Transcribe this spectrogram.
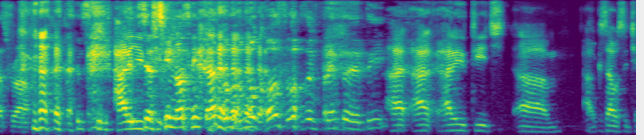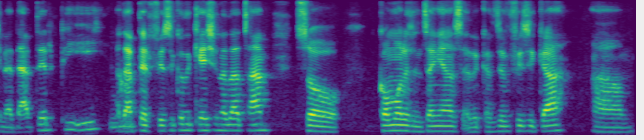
that's rough. how do you te- así no hacen caso los mocosos enfrente de ti. how, how, how do you teach um because i was teaching adapted pe Mhm. adapted physical education at that time. So cómo les enseñas educación física um,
